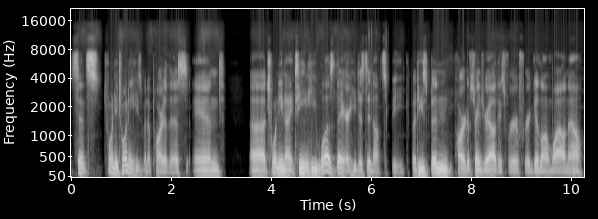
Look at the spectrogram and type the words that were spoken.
since 2020. He's been a part of this, and uh, 2019 he was there. He just did not speak, but he's been part of Strange Realities for for a good long while now.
